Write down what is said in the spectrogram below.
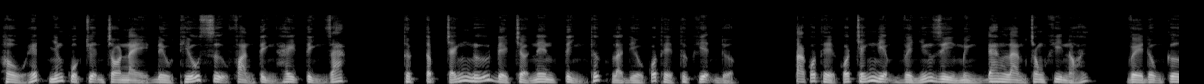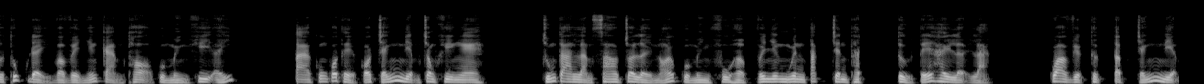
Hầu hết những cuộc chuyện trò này đều thiếu sự phản tỉnh hay tỉnh giác. Thực tập tránh ngữ để trở nên tỉnh thức là điều có thể thực hiện được. Ta có thể có chánh niệm về những gì mình đang làm trong khi nói, về động cơ thúc đẩy và về những cảm thọ của mình khi ấy. Ta cũng có thể có chánh niệm trong khi nghe. Chúng ta làm sao cho lời nói của mình phù hợp với những nguyên tắc chân thật, tử tế hay lợi lạc. Qua việc thực tập chánh niệm,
